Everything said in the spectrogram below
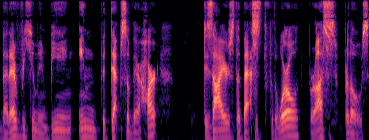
that every human being in the depths of their heart desires the best for the world, for us, for those.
